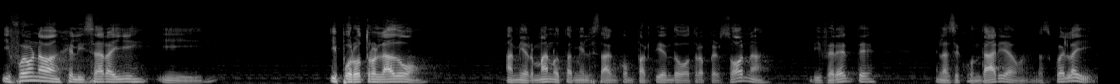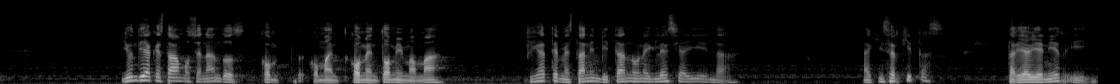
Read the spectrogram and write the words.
y fueron a evangelizar ahí y, y por otro lado a mi hermano también le estaban compartiendo otra persona diferente en la secundaria o en la escuela y, y un día que estábamos cenando comentó mi mamá, fíjate, me están invitando a una iglesia ahí en la, aquí cerquitas, estaría bien ir y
